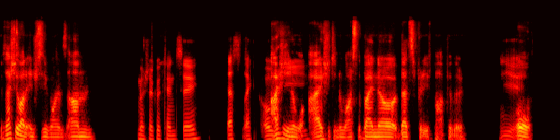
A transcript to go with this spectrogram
there's actually a lot of interesting ones. Um Mushoku Tensei. That's like OG. I actually didn't I actually didn't watch that, but I know that's pretty popular. yeah. Oh,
